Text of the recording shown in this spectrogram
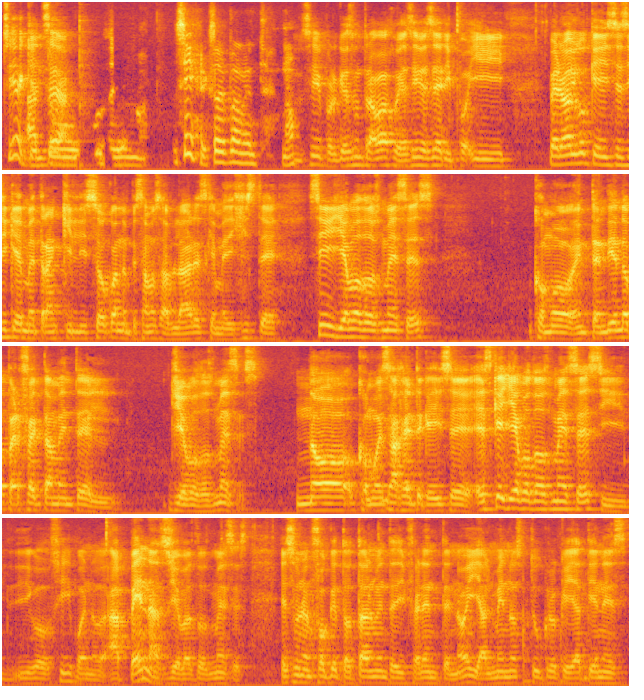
Sí, a quien tu- sea. ¿cómo se llama? Sí, exactamente, ¿no? Sí, porque es un trabajo y así debe ser. Y, y- pero algo que hice sí que me tranquilizó cuando empezamos a hablar es que me dijiste, sí, llevo dos meses, como entendiendo perfectamente el llevo dos meses. No como esa gente que dice, es que llevo dos meses y digo, sí, bueno, apenas llevas dos meses. Es un enfoque totalmente diferente, ¿no? Y al menos tú creo que ya tienes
